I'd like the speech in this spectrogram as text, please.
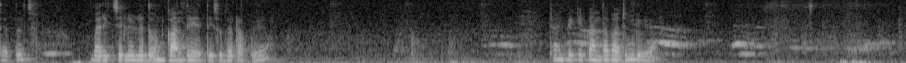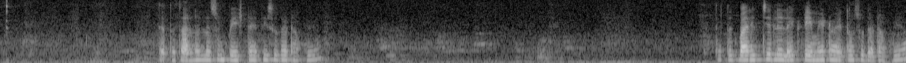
त्यातच बारीक चिरलेले दोन कांदे आहेत ते सुद्धा टाकूया. छानपैकी कांदा भाजून घेऊया. त्यातच आलं लसूण पेस्ट आहे ती सुद्धा टाकूया. त्यातच बारीक चिरलेला एक टेमॅटो आहे तो सुद्धा टाकूया.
